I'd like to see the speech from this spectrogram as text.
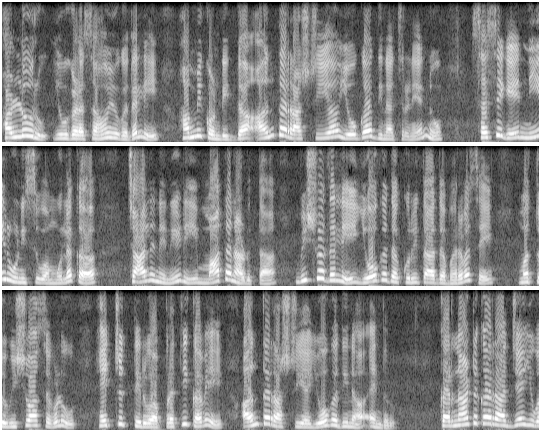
ಹಳ್ಳೂರು ಇವುಗಳ ಸಹಯೋಗದಲ್ಲಿ ಹಮ್ಮಿಕೊಂಡಿದ್ದ ಅಂತಾರಾಷ್ಟ್ರೀಯ ಯೋಗ ದಿನಾಚರಣೆಯನ್ನು ಸಸಿಗೆ ನೀರು ಉಣಿಸುವ ಮೂಲಕ ಚಾಲನೆ ನೀಡಿ ಮಾತನಾಡುತ್ತಾ, ವಿಶ್ವದಲ್ಲಿ ಯೋಗದ ಕುರಿತಾದ ಭರವಸೆ ಮತ್ತು ವಿಶ್ವಾಸಗಳು ಹೆಚ್ಚುತ್ತಿರುವ ಪ್ರತೀಕವೇ ಅಂತಾರಾಷ್ಟ್ರೀಯ ಯೋಗ ದಿನ ಎಂದರು. ಕರ್ನಾಟಕ ರಾಜ್ಯ ಯುವ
